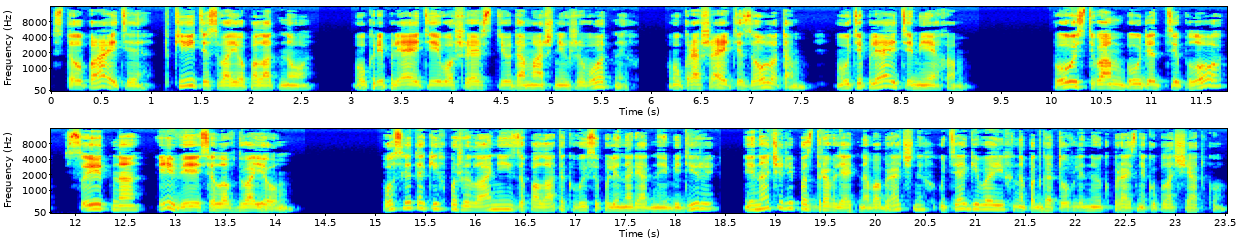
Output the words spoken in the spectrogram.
«Ступайте, тките свое полотно, укрепляйте его шерстью домашних животных, украшайте золотом, утепляйте мехом. Пусть вам будет тепло, сытно и весело вдвоем. После таких пожеланий из-за палаток высыпали нарядные бедиры и начали поздравлять новобрачных, утягивая их на подготовленную к празднику площадку.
